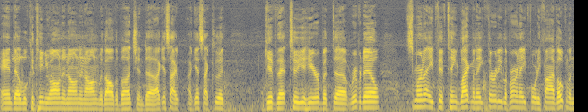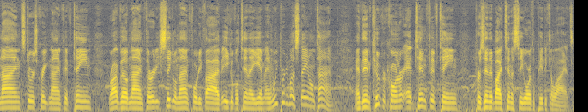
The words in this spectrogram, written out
And uh, we'll continue on and on and on with all the bunch. And uh, I guess I, I guess I could give that to you here. But uh, Riverdale, Smyrna 815, Blackman 830, La Vergne 845, Oakland 9, Stewart's Creek 915, Rockvale 930, Siegel 945, Eagleville 10 a.m. And we pretty much stay on time. And then Cougar Corner at 1015 presented by Tennessee Orthopedic Alliance.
